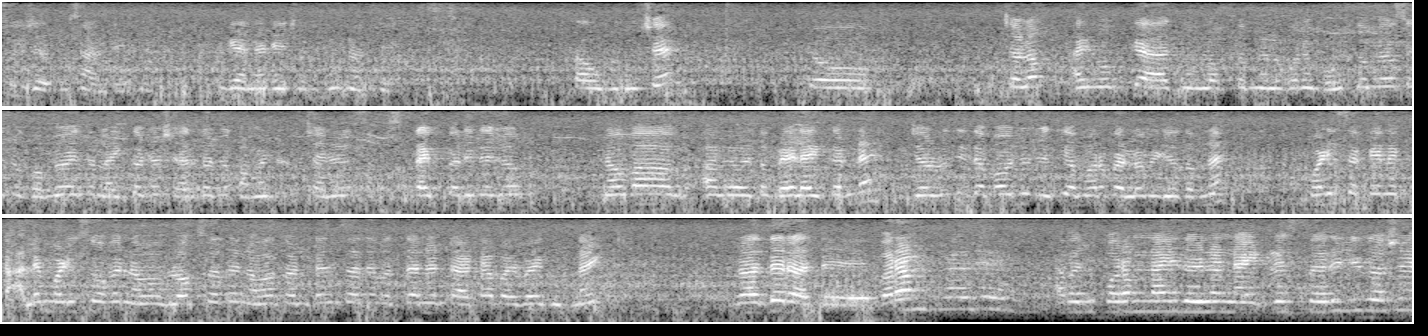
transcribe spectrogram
સૂઈ જતું શાંતિથી કે એને કંઈ જમવું નથી. આવું બધું છે. તો ચલો આઈ હોપ કે આજનો બ્લોગ તમને લોકોને બહુ જ ગમ્યો હશે. જો ગમ્યો હોય તો લાઈક કરજો શેર કરજો કમેન્ટ કરજો ચેનલ સબસ્ક્રાઈબ કરી દેજો. નવા આવ્યો હોય તો બે લાઇકનને જરૂરથી દબાવજો, જેથી અમારો પહેલો વીડિયો તમને મળી શકે ને કાલે મળીશું હવે નવા બ્લોગ સાથે, નવા કન્ટેન્ટ સાથે. બધાને tata, bye bye good night Radhe Radhe. Param આ બાજુ પરમ નાહી ધોઈને નાઇટ ડ્રેસ પહેરી લીધો છે.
